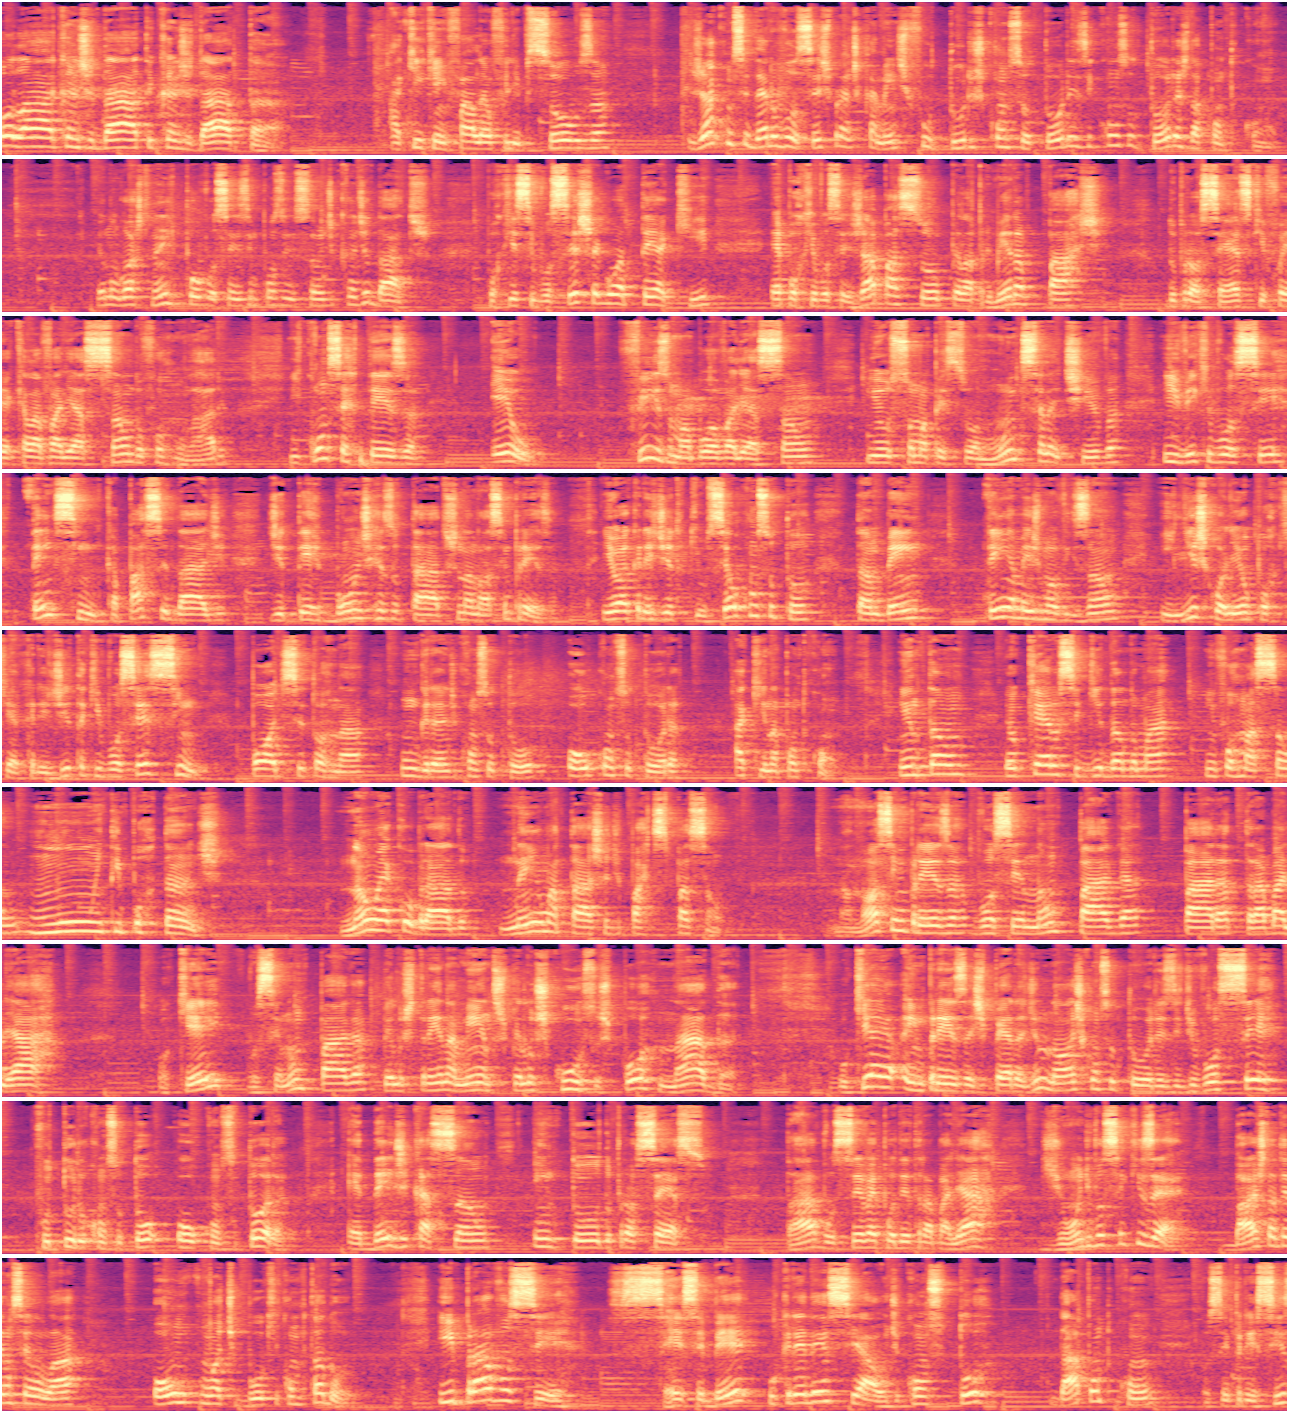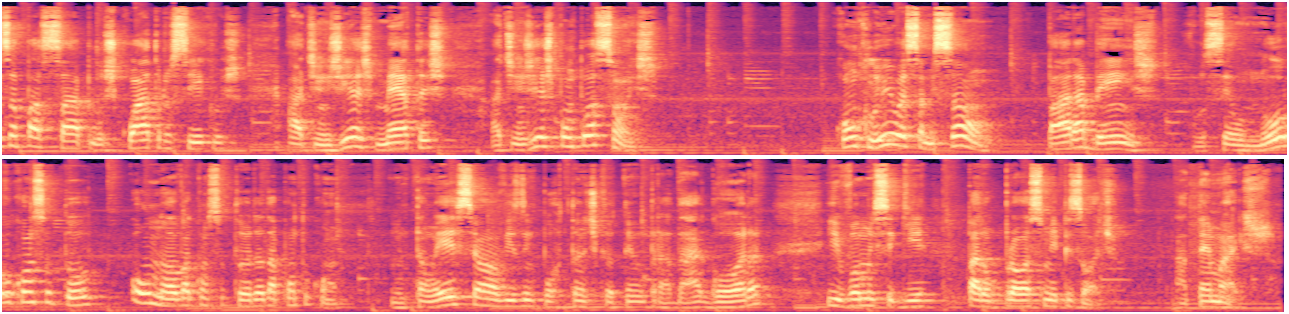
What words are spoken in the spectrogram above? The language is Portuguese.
Olá, candidato e candidata. Aqui quem fala é o Felipe Souza. Já considero vocês praticamente futuros consultores e consultoras da .com. Eu não gosto nem de pôr vocês em posição de candidatos, porque se você chegou até aqui é porque você já passou pela primeira parte do processo, que foi aquela avaliação do formulário, e com certeza eu fiz uma boa avaliação e eu sou uma pessoa muito seletiva e vi que você tem sim capacidade de ter bons resultados na nossa empresa. E eu acredito que o seu consultor também tem a mesma visão e lhe escolheu porque acredita que você sim pode se tornar um grande consultor ou consultora aqui na .com. Então, eu quero seguir dando uma informação muito importante. Não é cobrado nenhuma taxa de participação. Na nossa empresa, você não paga para trabalhar, ok? Você não paga pelos treinamentos, pelos cursos, por nada. O que a empresa espera de nós consultores e de você, futuro consultor ou consultora, é dedicação em todo o processo, tá? Você vai poder trabalhar de onde você quiser. Basta ter um celular ou um notebook e computador. E para você receber o credencial de consultor da .com, você precisa passar pelos quatro ciclos, atingir as metas, atingir as pontuações. Concluiu essa missão? Parabéns! Você é um novo consultor ou nova consultora da .com. Então esse é o aviso importante que eu tenho para dar agora e vamos seguir para o próximo episódio. Até mais!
